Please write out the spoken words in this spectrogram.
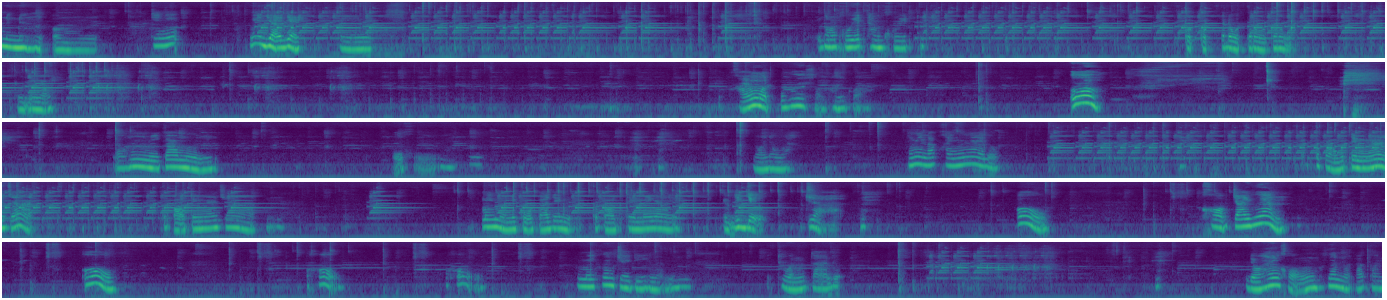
หนึ่งหนึ่งอืมแค่นี้นี่ใหญ่ใหญ่เออ ทำเควสทำเควสกดกดกระโดดกระโดดกระโดดกระโดดยังไงขายหมดโอ้ยสองพันกว่า โอ้ เก้าหมื่นโอ้โหน้อยจังวะไม่รับใครง่ายหรอกกระเป๋าเต็มง่ายจ้ากระเป๋าเต็มง่ายจ้าไม่เหมือนในโกการ์เด้นกระเป๋าเต็มไม่ง่ายเก็บได้เยอะ จ้าโอ้ ขอบใจเพื่อน โอ้โอ้โหโอ้โหทำไมเพื่อนใจดีขนาดนี้ถั่วน้ำตาด้วยเดี๋ยวให้ของเพื่อนหน่อยละกัน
